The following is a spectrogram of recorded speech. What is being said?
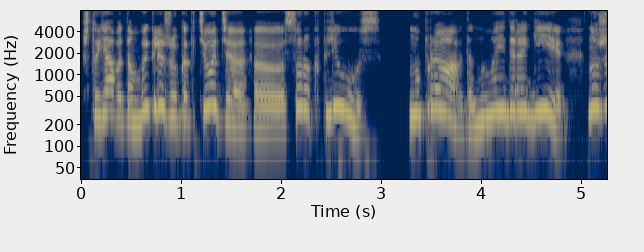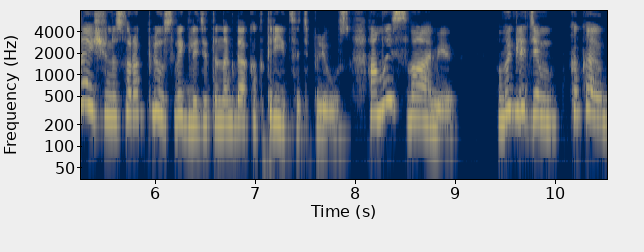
что я в этом выгляжу как тетя э, 40 плюс? Ну правда, ну мои дорогие, ну женщина 40 плюс выглядит иногда как 30 плюс, а мы с вами выглядим какая,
